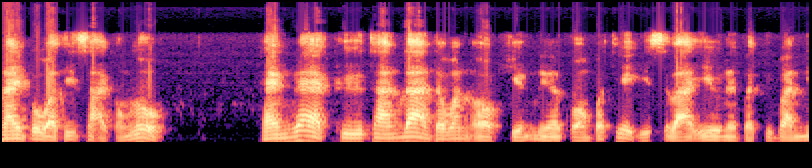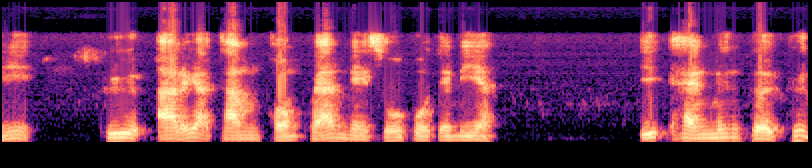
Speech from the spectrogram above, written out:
ในประวัติศาสตร์ของโลก แห่งแรกคือทางด้านตะวันออกเฉียงเหนือของประเทศอิสราเอลในปัจจุบันนี้ คืออารยธรรมของแคว้นเมโสโปเตเมีย อีกแห่งหนึ่งเกิดขึ้น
